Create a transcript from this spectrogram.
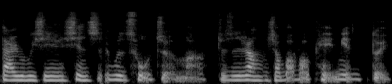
带入一些现实或者挫折嘛，就是让小宝宝可以面对。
